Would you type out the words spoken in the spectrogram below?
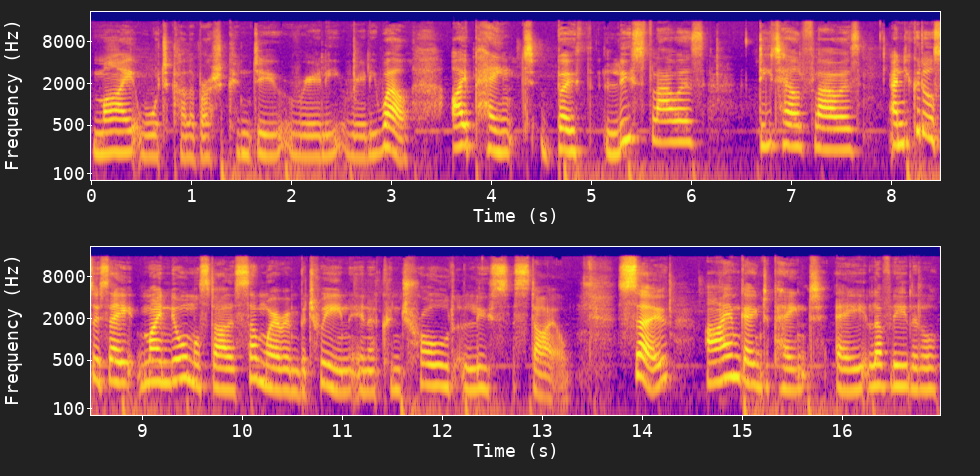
my watercolour brush can do really really well. I paint both loose flowers, detailed flowers and you could also say my normal style is somewhere in between in a controlled loose style. So I'm going to paint a lovely little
